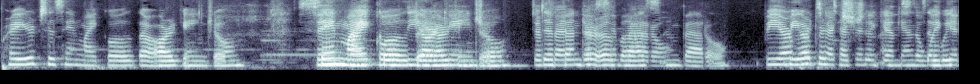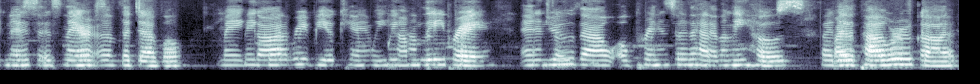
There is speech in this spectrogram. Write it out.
Prayer to Saint Michael, the Archangel. Saint Michael, the Archangel, defender of us battle. in battle. Be our Be our protection against the wickedness and snares of the devil. May God rebuke him, we humbly pray. And do thou, O Prince of the heavenly hosts, by by the power of God,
